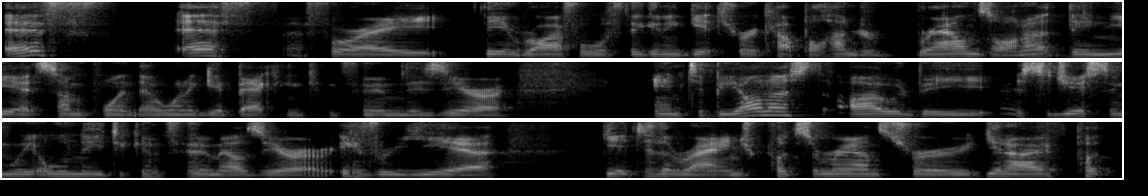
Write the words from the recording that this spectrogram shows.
if if for a their rifle, if they're going to get through a couple hundred rounds on it, then yeah, at some point they want to get back and confirm their zero. And to be honest, I would be suggesting we all need to confirm our zero every year, get to the range, put some rounds through, you know, put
